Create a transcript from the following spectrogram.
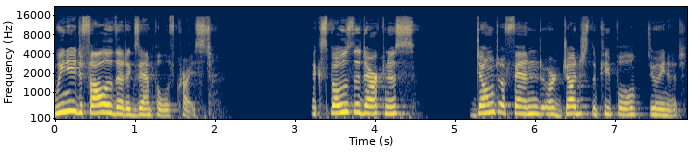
We need to follow that example of Christ. Expose the darkness, don't offend or judge the people doing it.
